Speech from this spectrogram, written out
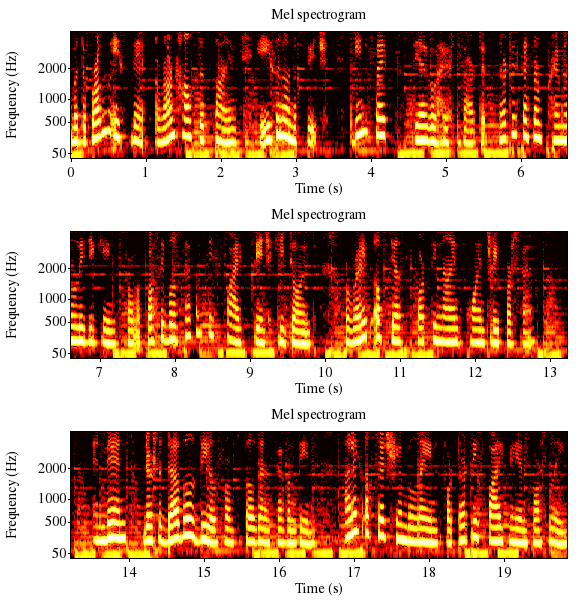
But the problem is that around half the time he isn't on the pitch. In fact, Thiago has started 37 Premier League games from a possible 75 since he joined, a rate of just 49.3%. And then there's a double deal from 2017. Alex Oxlade-Chamberlain for 35 million sterling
